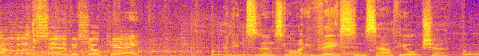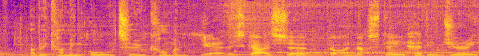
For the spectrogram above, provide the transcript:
Ambulance service, okay? And incidents like this in South Yorkshire are becoming all too common. Yeah, this guy's um, got a nasty head injury.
